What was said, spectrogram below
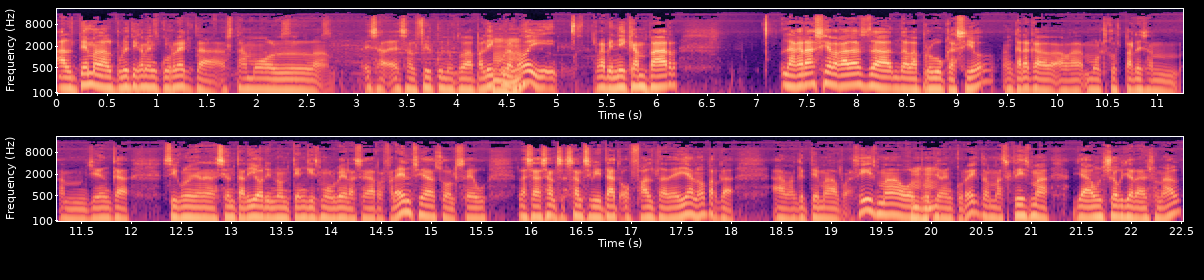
el tema del políticament correcte està molt... és, és el fil conductor de la pel·lícula, Mhm. no? I reivindica en part la gràcia a vegades de, de la provocació, encara que a molts cops parles amb, amb gent que sigui una generació anterior i no entenguis molt bé les seves referències o el seu, la seva sens sensibilitat o falta d'ella, no? perquè amb aquest tema del racisme o el Mhm. políticament correcte, el masclisme, hi ha un xoc generacional,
